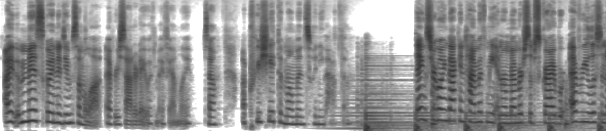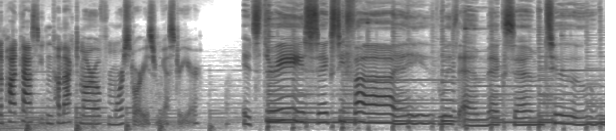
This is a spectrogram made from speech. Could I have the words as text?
I miss going to dim sum a lot every Saturday with my family. So appreciate the moments when you have them. Thanks for going back in time with me, and remember to subscribe wherever you listen to podcasts. You can come back tomorrow for more stories from yesteryear. It's 365 with mxmtoon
